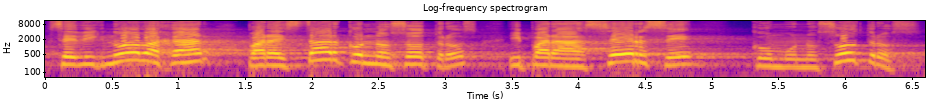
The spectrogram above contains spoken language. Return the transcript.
se dignó a bajar para estar con nosotros y para hacerse como nosotros.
